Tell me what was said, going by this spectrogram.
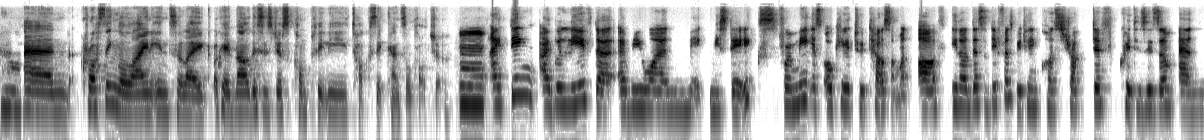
Mm. and crossing the line into like, okay, now this is just completely toxic cancel culture? Mm, I think I believe that everyone make mistakes. For me, it's okay to tell someone off. You know, there's a difference between constructive criticism and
